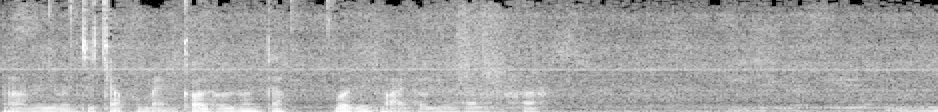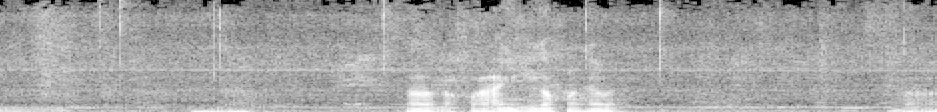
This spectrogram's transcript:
À, bây giờ mình sẽ cho các bạn coi thử nó cắt verify thử như thế nào ha. Đó. Là nó phá những cái góc này các bạn. Đó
